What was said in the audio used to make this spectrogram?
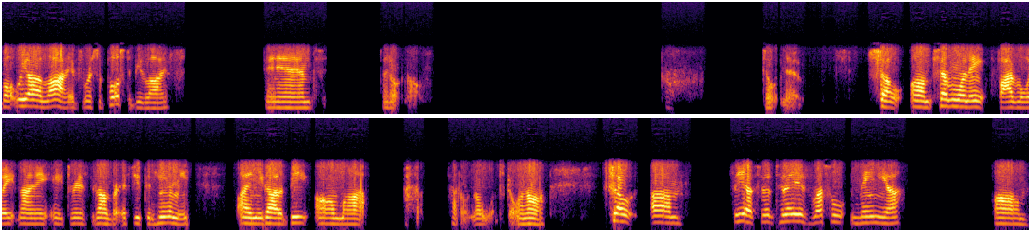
but we are live. We're supposed to be live, and I don't know. Don't know. So, um, seven one eight five zero eight nine eight eight three is the number. If you can hear me, and you got a beat, on my, I don't know what's going on. So, um, so yeah, so today is WrestleMania. Um,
